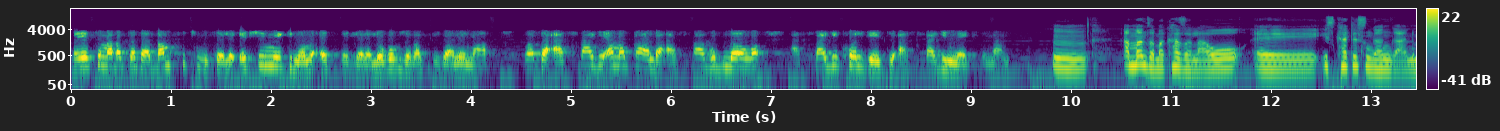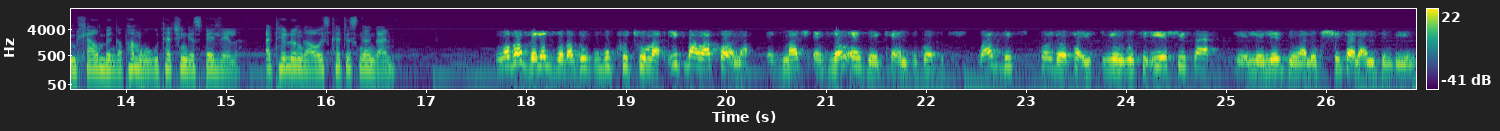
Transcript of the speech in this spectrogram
bese mabaqeda bamphuthumisele ekliniki noma esibhedlela lokho kuzoba kuduzane nabo kodwa asifaki amaqanda asifaki ubulongo asifaki icolgate asifaki inex mama Mm. amanzi amakhaza lawo eh isikhathi esingangani mhlawumbe ngaphambi kokuthi athinge esibhedlela? Athelwe ngawo isikhathi esingangani? Ngoba vele kuzoba ku- kuphuthuma if bangakhona as much as long as they can because what this cold water is doing ukuthi iyehlisa le- le- lezinga lokushisa la emzimbeni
